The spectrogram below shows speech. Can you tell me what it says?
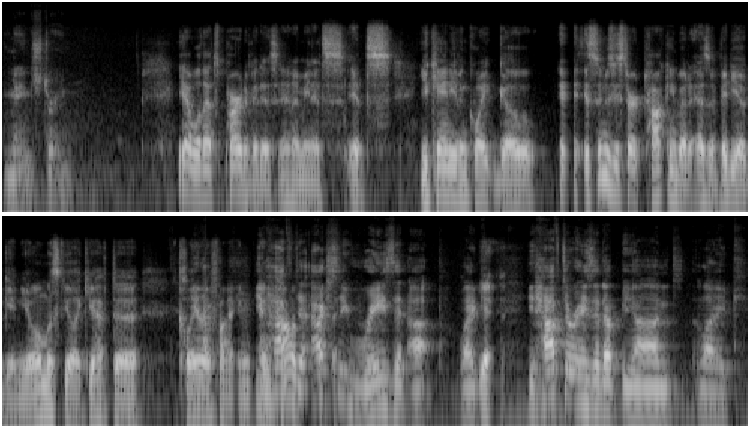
mainstream. Yeah, well, that's part of it, isn't it? I mean, it's it's you can't even quite go as soon as you start talking about it as a video game. You almost feel like you have to clarify and, You and have to actually raise it up. Like Yeah. you have to raise it up beyond like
